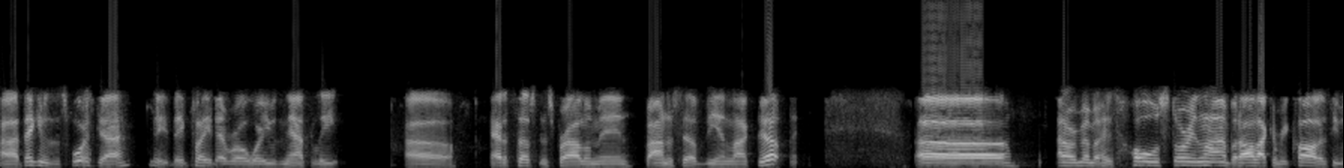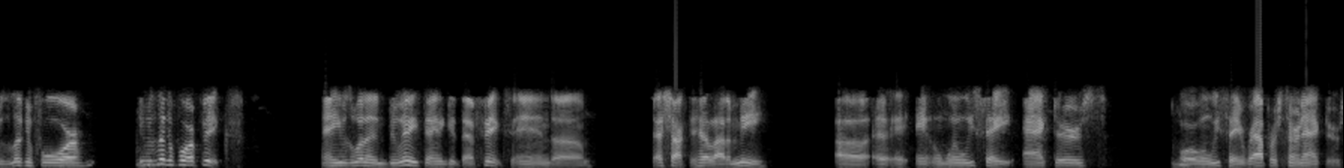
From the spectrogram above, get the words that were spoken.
Uh, I think he was a sports guy. They they played that role where he was an athlete. Uh, had a substance problem and found himself being locked up. Uh, I don't remember his whole storyline, but all I can recall is he was looking for he was looking for a fix, and he was willing to do anything to get that fix, and uh, that shocked the hell out of me. Uh, and when we say actors, or when we say rappers turn actors,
